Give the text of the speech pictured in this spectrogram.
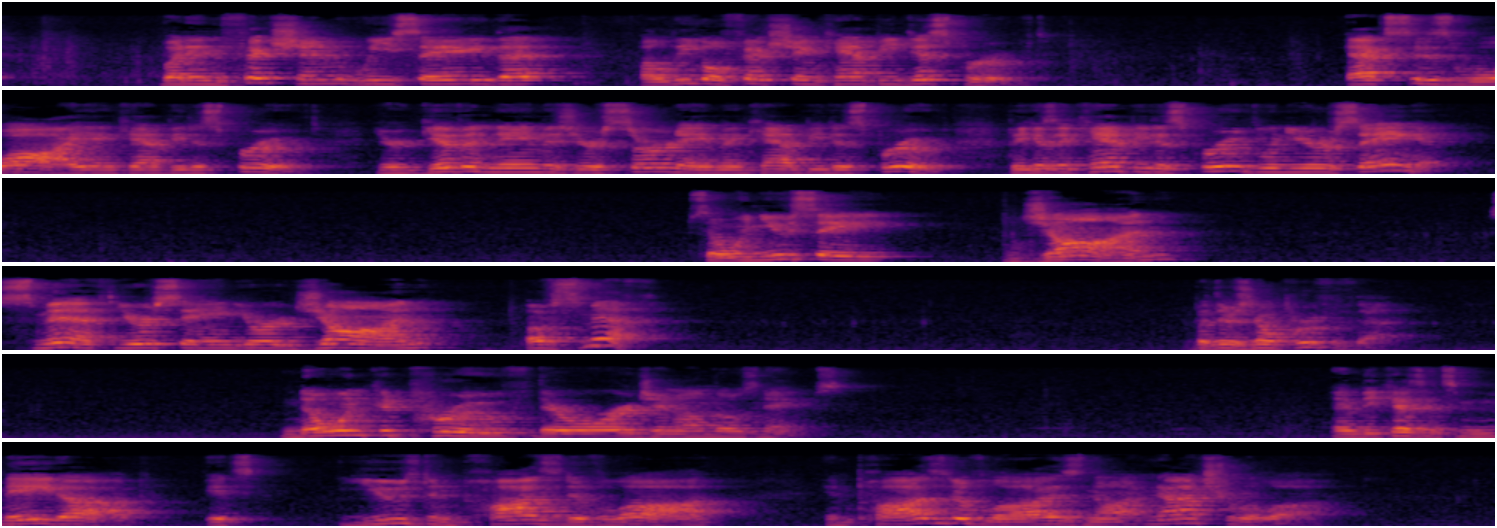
but in fiction, we say that a legal fiction can't be disproved. X is Y and can't be disproved. Your given name is your surname and can't be disproved because it can't be disproved when you're saying it. So when you say John Smith, you're saying you're John of Smith. But there's no proof of that. No one could prove their origin on those names. And because it's made up, it's used in positive law, and positive law is not natural law.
